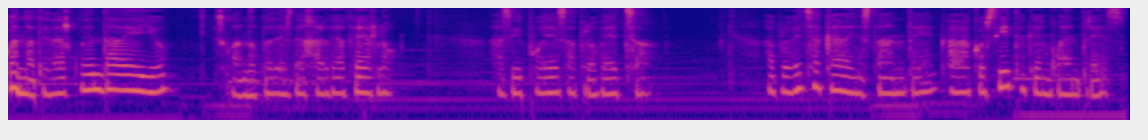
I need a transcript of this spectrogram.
Cuando te das cuenta de ello es cuando puedes dejar de hacerlo. Así pues, aprovecha. Aprovecha cada instante, cada cosita que encuentres.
